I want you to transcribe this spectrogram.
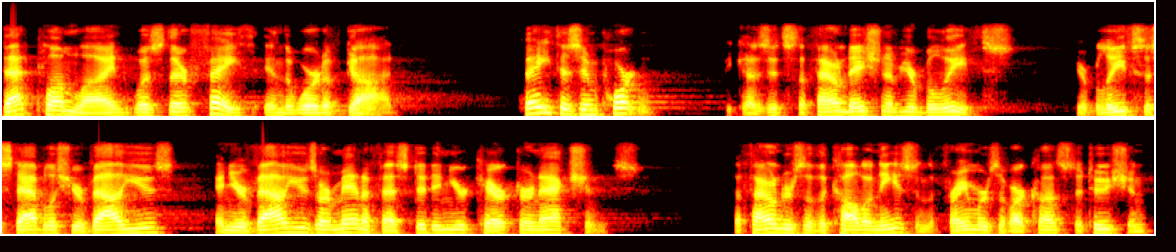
That plumb line was their faith in the Word of God. Faith is important because it's the foundation of your beliefs. Your beliefs establish your values, and your values are manifested in your character and actions. The founders of the colonies and the framers of our Constitution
